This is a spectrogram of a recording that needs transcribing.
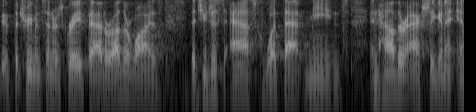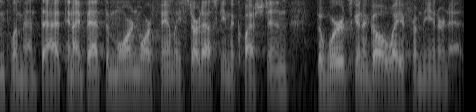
if the treatment center is great, bad, or otherwise, that you just ask what that means and how they're actually going to implement that. And I bet the more and more families start asking the question, the word's going to go away from the internet,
